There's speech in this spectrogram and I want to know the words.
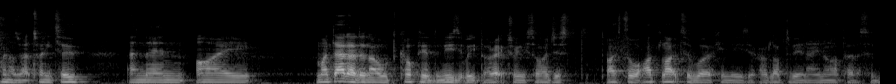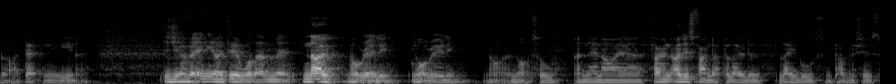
when I was about 22. And then I, my dad had an old copy of the Music Week directory, so I just, I thought I'd like to work in music. I'd love to be an A&R person, but I definitely, you know, Did you have any idea what that meant? no, not really, not really, not not at all. And then I uh, I just found up a load of labels and publishers,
